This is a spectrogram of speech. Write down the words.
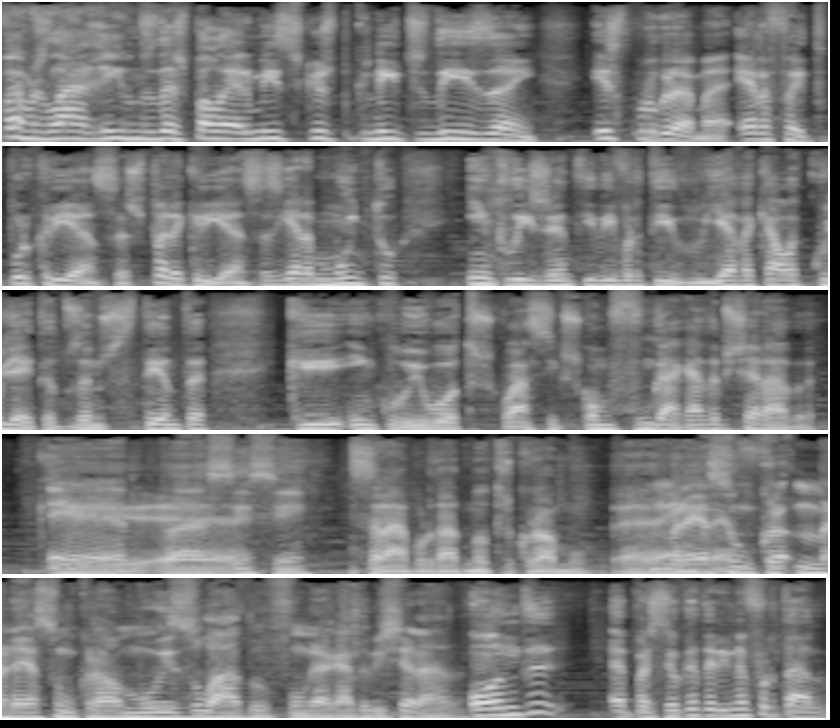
vamos lá rir-nos das palermices que os pequenitos dizem. Este programa era feito por crianças para crianças e era muito inteligente e divertido. E é daquela colheita dos anos 70 que incluiu outros clássicos como Fungagá da Bicharada. Que, É, pá, eh, sim, sim. Será abordado noutro cromo. em Merece um, merece um cromo isolado, o Fungagá da Bicharada. Onde apareceu Catarina Furtado,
